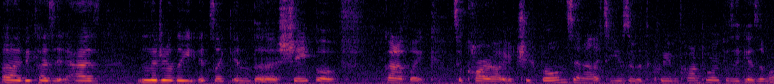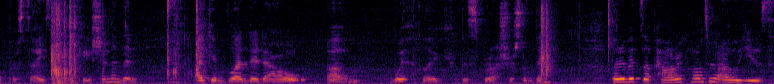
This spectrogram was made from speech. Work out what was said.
Uh, because it has literally it's like in the shape of kind of like to carve out your cheekbones and I like to use it with cream contour because it gives a more precise application and then I can blend it out um, with like this brush or something. But if it's a powder contour, I will use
